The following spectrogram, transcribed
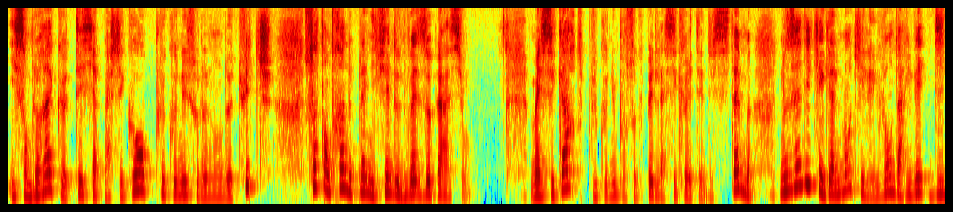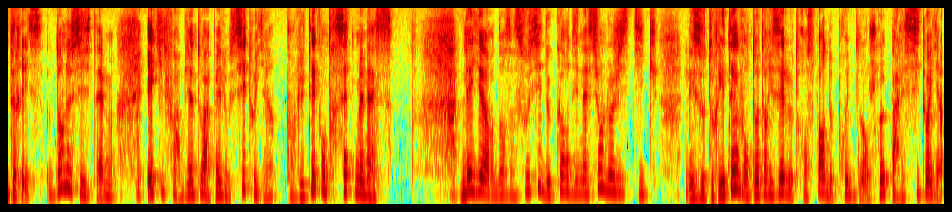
Il semblerait que Tessia Pacheco, plus connu sous le nom de Twitch, soit en train de planifier de nouvelles opérations. Miles plus connu pour s'occuper de la sécurité du système, nous indique également qu'il a eu vent d'arrivée d'Idris dans le système et qu'il fera bientôt appel aux citoyens pour lutter contre cette menace. D'ailleurs, dans un souci de coordination logistique, les autorités vont autoriser le transport de produits dangereux par les citoyens.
